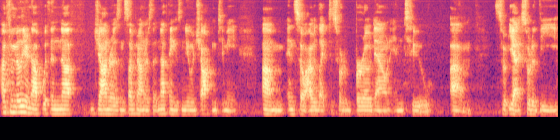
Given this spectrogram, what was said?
I'm familiar enough with enough genres and subgenres that nothing is new and shocking to me. Um, and so I would like to sort of burrow down into, um, so yeah, sort of the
